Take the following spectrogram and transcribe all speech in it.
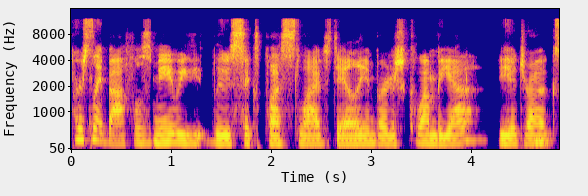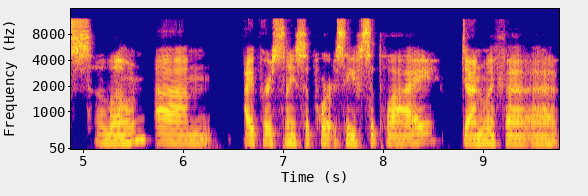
personally baffles me. We lose six plus lives daily in British Columbia via drugs alone. Um, I personally support safe supply done with a, a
